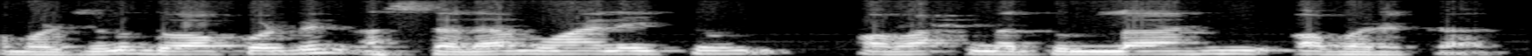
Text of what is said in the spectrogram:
আমার জন্য দোয়া করবেন। আসসালামু আলাইকুম ওয়া রাহমাতুল্লাহি ওয়া বারাকাতুহু।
